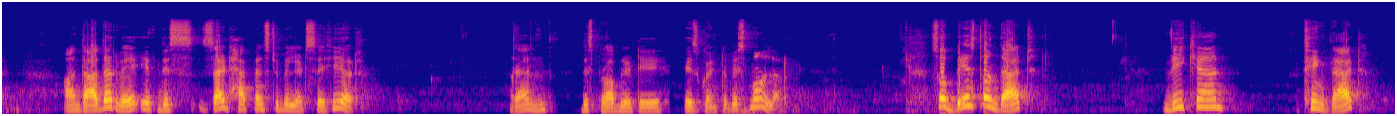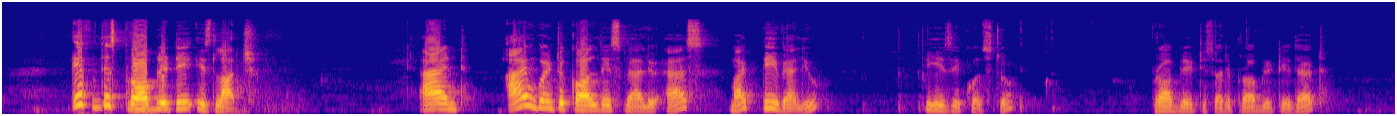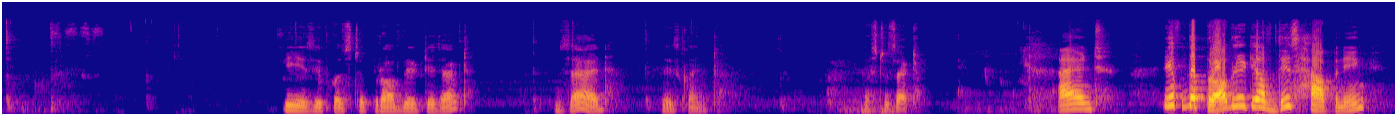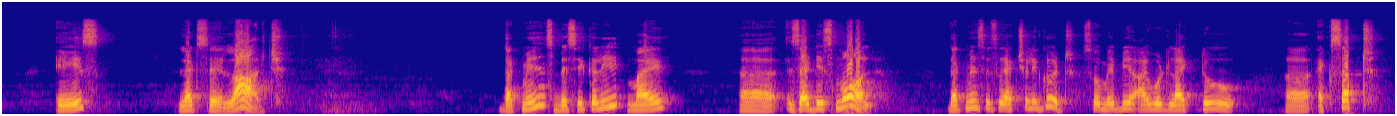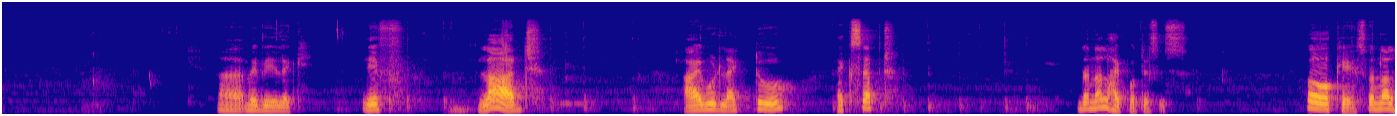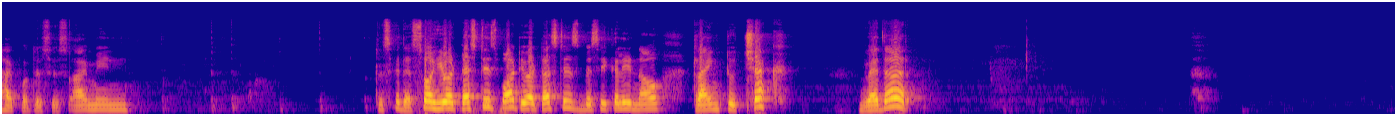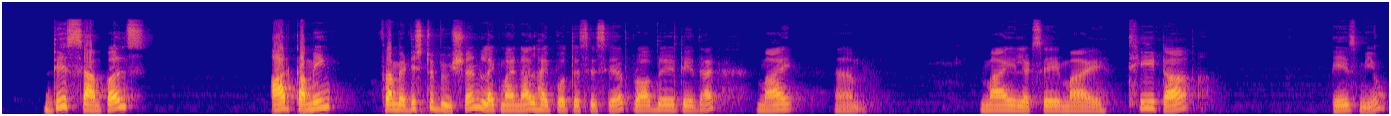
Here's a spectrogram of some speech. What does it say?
on the other way if this z happens to be let us say here then this probability is going to be smaller. So, based on that we can think that if this probability is large and I am going to call this value as my p value p is equals to probability sorry probability that P is equals to probability that Z is going to goes to Z. And if the probability of this happening is let us say large, that means basically my uh, Z is small, that means it is actually good. So, maybe I would like to uh, accept uh, maybe like if large I would like to accept the null hypothesis. Oh okay, so null hypothesis I mean to say that. So your test is what? Your test is basically now trying to check whether these samples are coming from a distribution like my null hypothesis here probability that my um, my let us say my theta is mu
